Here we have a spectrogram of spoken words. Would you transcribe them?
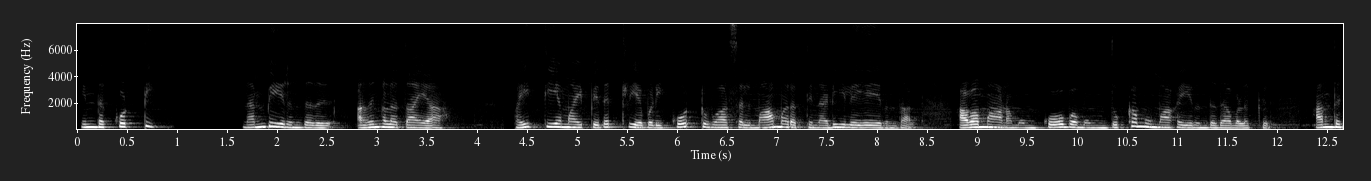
இந்த கொட்டி நம்பி இருந்தது அதுங்கள தாயா பைத்தியமாய் பிதற்றியபடி கோர்ட்டு வாசல் மாமரத்தின் அடியிலேயே இருந்தாள். அவமானமும் கோபமும் துக்கமுமாக இருந்தது அவளுக்கு. அந்த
